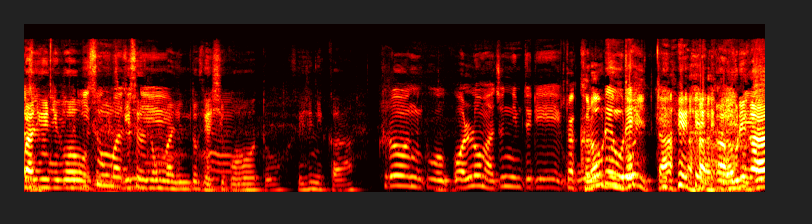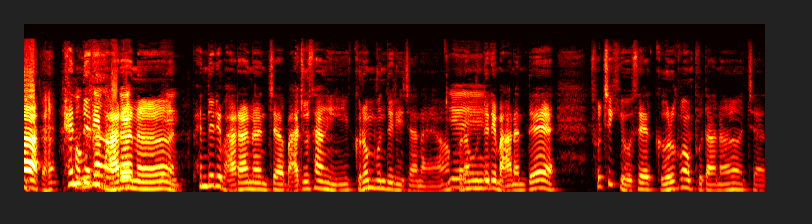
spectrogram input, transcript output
마주님이고 이승욱 마주님. 이승욱 마주님도 음. 계시고 또 계시니까. 그런 그 원로 마주님들이 그러니까 그런 분도 오래오래 있다. 아, 우리가 팬들이 건강하게, 바라는 네. 팬들이 바라는 자 마주상이 그런 분들이잖아요. 예. 그런 분들이 많은데 솔직히 요새 그런 것보다는 자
